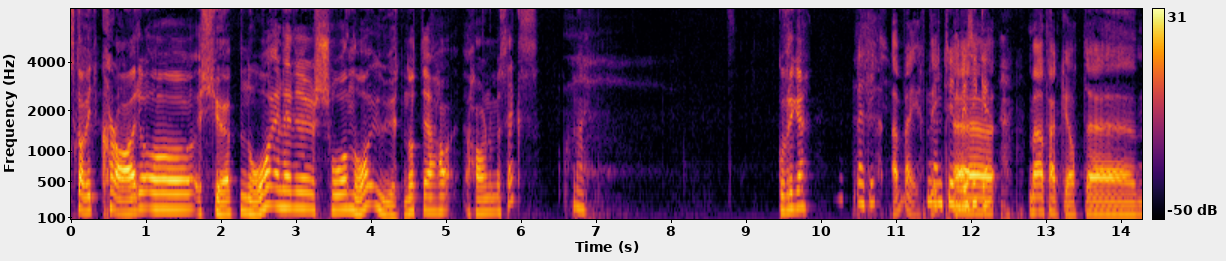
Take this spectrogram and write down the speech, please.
Skal vi ikke klare å kjøpe nå, eller se nå, uten at det ha, har noe med sex? Nei, Hvorfor ikke? vet ikke. Jeg vet ikke. Men tydeligvis ikke. Eh, men jeg tenker at eh,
